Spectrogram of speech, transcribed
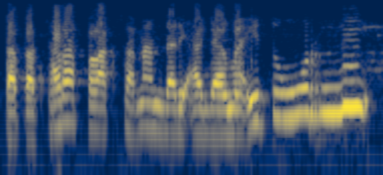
Tata cara pelaksanaan dari agama itu murni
